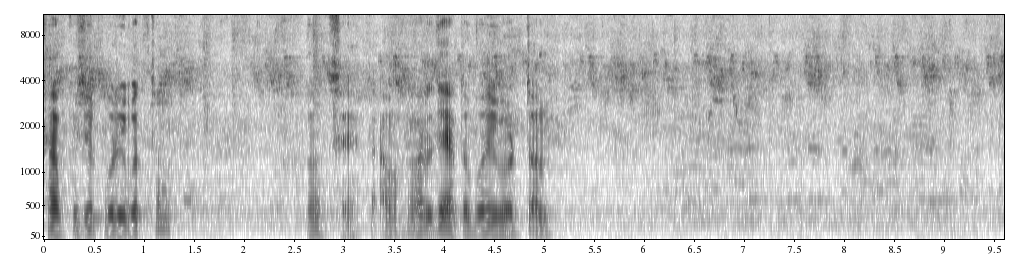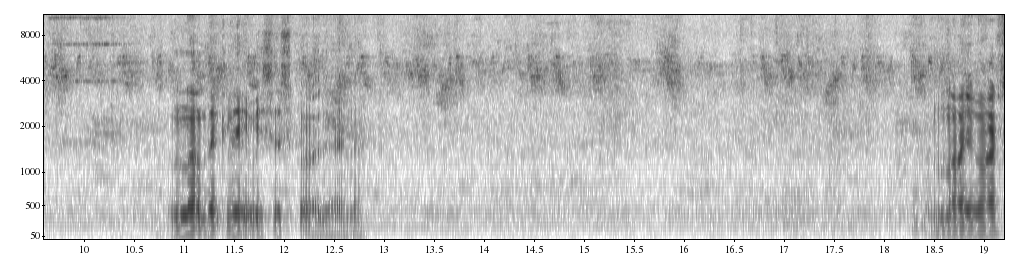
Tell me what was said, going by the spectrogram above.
সব কিছুর পরিবর্তন হচ্ছে। আবহাওয়ার যে এত পরিবর্তন, না দেখলে বিশ্বাস করা যায় না। নয় মার্চ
